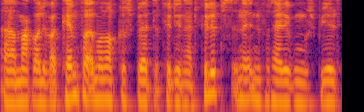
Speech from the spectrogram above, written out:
Äh, Marc-Oliver Kämpfer immer noch gesperrt, für den hat Phillips in der Innenverteidigung gespielt.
